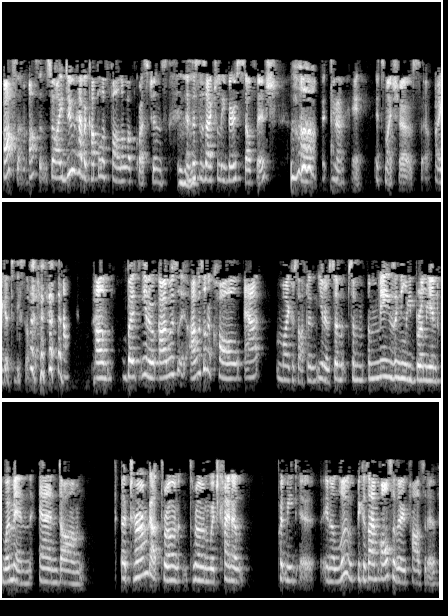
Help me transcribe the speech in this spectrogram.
Awesome, awesome. So I do have a couple of follow-up questions mm-hmm. and this is actually very selfish. uh, you know, hey, it's my show, so I get to be selfish. um, but you know, I was I was on a call at Microsoft and, you know, some, some amazingly brilliant women and, um, a term got thrown, thrown which kind of put me uh, in a loop because I'm also very positive,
